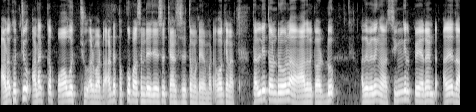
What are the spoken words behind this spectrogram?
అడగచ్చు అడగకపోవచ్చు అనమాట. అంటే తక్కువ పర్సంటేజెస్ ఛాన్సెస్ అయితే ఉంటాయి అనమాట ఓకేనా? తల్లిదండ్రుల ఆధార్ కార్డులు అదేవిధంగా సింగిల్ పేరెంట్ లేదా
